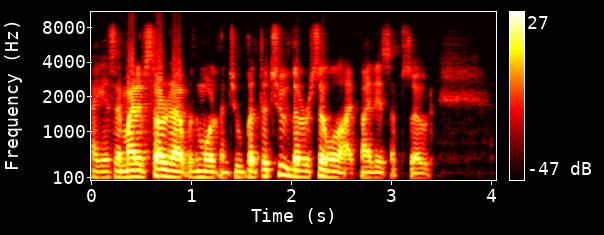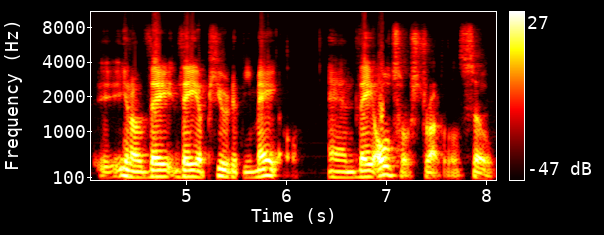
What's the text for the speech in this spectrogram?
I guess I might have started out with more than two but the two that are still alive by this episode you know they they appear to be male and they also struggle so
